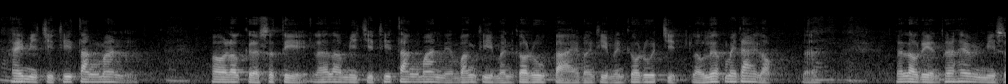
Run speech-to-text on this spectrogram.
ค่ะให้มีจิตที่ตั้งมั่นพอเราเกิดสติแล้วเรามีจิตที่ตั้งมั่นเนี่ยบางทีมันก็รู้กาย บางทีมันก็รู้จิต เราเลือกไม่ได้หรอกนะงั้นเราเรียนเพื่อให้มันมีส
